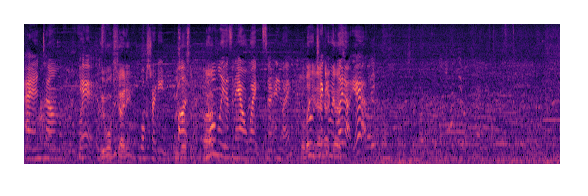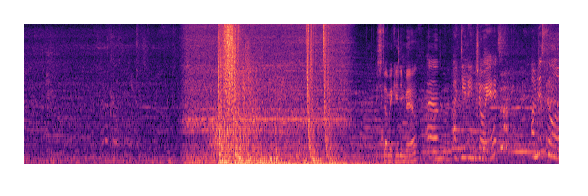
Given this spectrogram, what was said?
and um, yeah, We walked straight in. Walked straight in. It was but awesome. All right. Normally there's an hour wait. So anyway, We'll know check in with goes. later. Yeah. Stomach in your mouth? Um, I did enjoy it. I'm just feeling a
